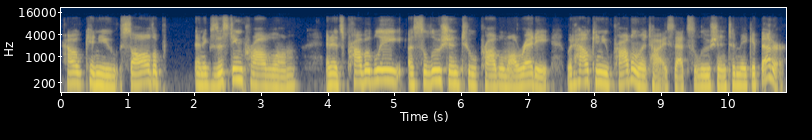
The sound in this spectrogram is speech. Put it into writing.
How can you solve a, an existing problem and it's probably a solution to a problem already but how can you problematize that solution to make it better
